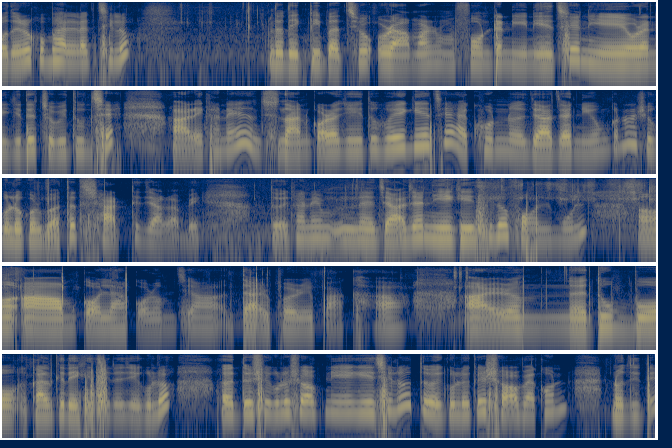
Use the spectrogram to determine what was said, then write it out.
ওদেরও খুব ভালো লাগছিল। তো দেখতেই পাচ্ছ, ওরা আমার ফোনটা নিয়ে নিয়েছে, নিয়ে ওরা নিজেদের ছবি তুলছে। আর এখানে স্নান করা যেহেতু হয়ে গিয়েছে, এখন যা যা নিয়ম নিয়মকানুন সেগুলো করবে, অর্থাৎ ষাটটি জাগাবে। তো এখানে যা যা নিয়ে গিয়েছিল ফলমূল আম, কলা করম চা, তারপরে পাখা, আর দুব্বো, কালকে দেখেছিলে যেগুলো তো সেগুলো সব নিয়ে গিয়েছিল। তো এগুলোকে সব এখন নদীতে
